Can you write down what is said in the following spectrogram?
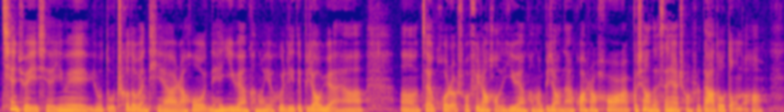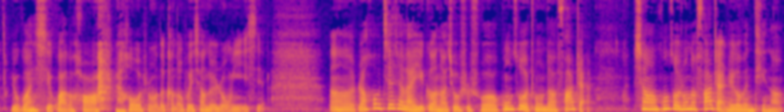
欠缺一些，因为有堵车的问题啊，然后那些医院可能也会离得比较远啊，嗯，再或者说非常好的医院可能比较难挂上号啊，不像在三线城市，大家都懂的哈，有关系挂个号啊，然后什么的可能会相对容易一些。嗯，然后接下来一个呢，就是说工作中的发展，像工作中的发展这个问题呢，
